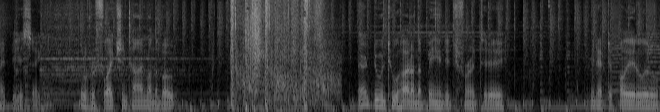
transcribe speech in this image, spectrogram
might be a second. little reflection time on the boat. We aren't doing too hot on the bandage front today. Gonna have to play it a little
